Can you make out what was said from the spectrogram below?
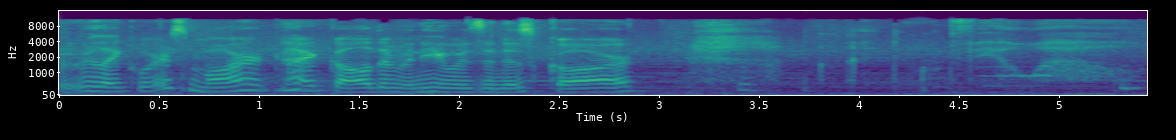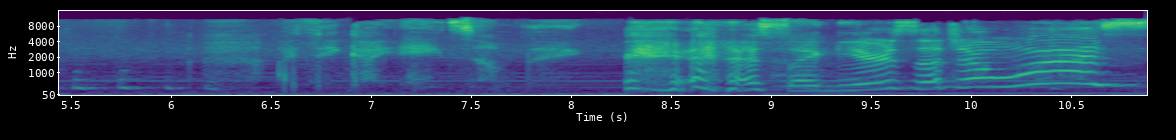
we were like, where's Mark? I called him and he was in his car. I was like, you're such a wuss.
